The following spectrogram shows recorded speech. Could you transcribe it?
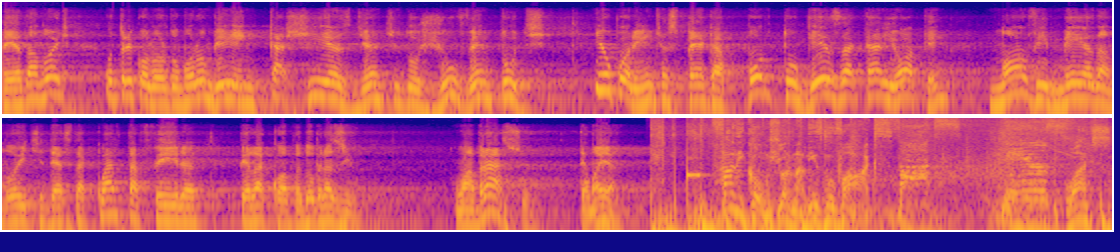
e meia da noite, o tricolor do Morumbi em Caxias diante do Juventude. E o Corinthians pega a Portuguesa Carioca, hein? Nove e meia da noite desta quarta-feira pela Copa do Brasil. Um abraço, até amanhã. Fale com Jornalismo Vox. Fox News. Vox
